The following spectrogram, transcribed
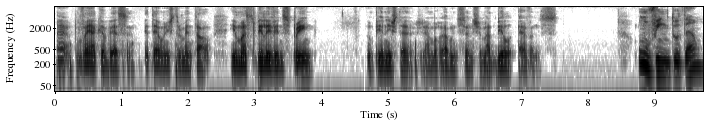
É, vem à cabeça, até um instrumental. You Must Believe in Spring, um pianista já morreu há muitos anos chamado Bill Evans. Um vinho do Dão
